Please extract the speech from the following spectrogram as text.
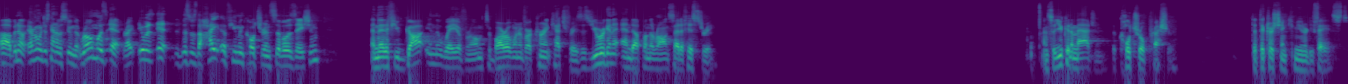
Uh, but no, everyone just kind of assumed that Rome was it, right? It was it. This was the height of human culture and civilization. And that if you got in the way of Rome, to borrow one of our current catchphrases, you were going to end up on the wrong side of history. And so you can imagine the cultural pressure that the Christian community faced.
